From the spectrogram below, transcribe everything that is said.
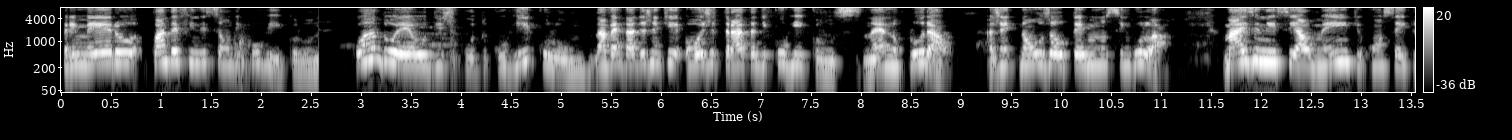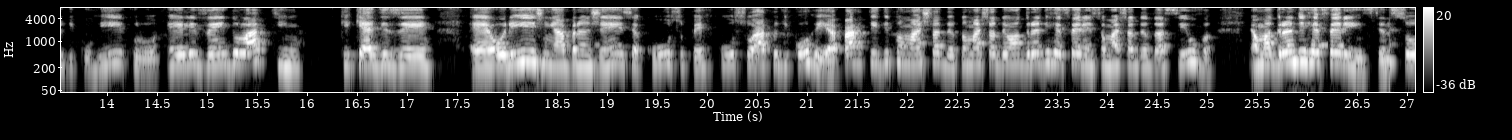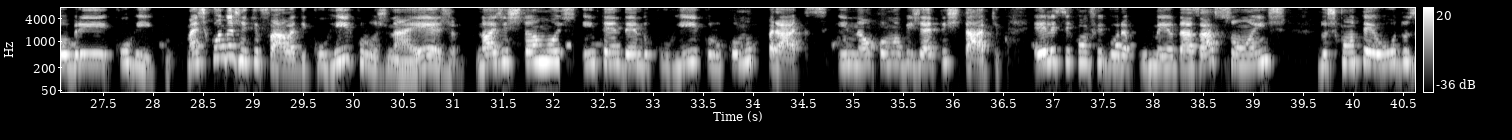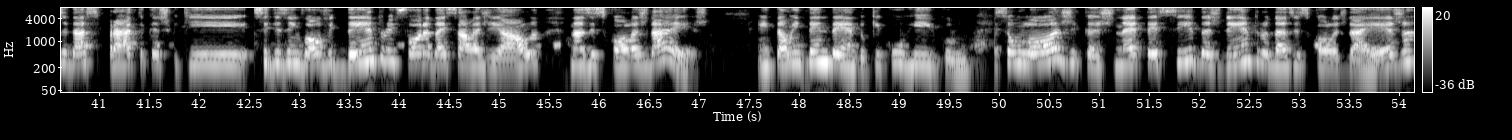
primeiro com a definição de currículo. Quando eu discuto currículo, na verdade a gente hoje trata de currículos, né, no plural. A gente não usa o termo no singular. Mas inicialmente o conceito de currículo, ele vem do latim, que quer dizer é, origem, abrangência, curso, percurso, ato de correr, a partir de Tomás Tadeu. Tomás Tadeu é uma grande referência, Tomás Tadeu da Silva é uma grande referência né, sobre currículo. Mas quando a gente fala de currículos na EJA, nós estamos entendendo currículo como praxe e não como objeto estático. Ele se configura por meio das ações dos conteúdos e das práticas que se desenvolve dentro e fora das salas de aula nas escolas da EJA. Então, entendendo que currículo são lógicas né, tecidas dentro das escolas da EJA,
